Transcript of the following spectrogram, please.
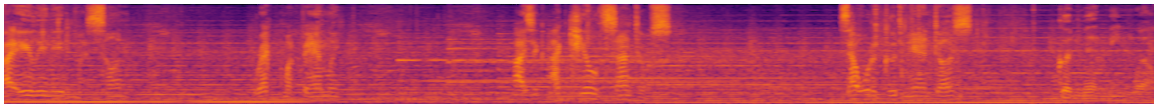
I alienated my son. Wrecked my family. Isaac, I killed Santos. Is that what a good man does? Good men mean well.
